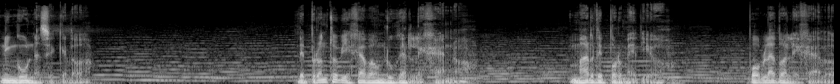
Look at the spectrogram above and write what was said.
Ninguna se quedó. De pronto viajaba a un lugar lejano, mar de por medio, poblado alejado,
